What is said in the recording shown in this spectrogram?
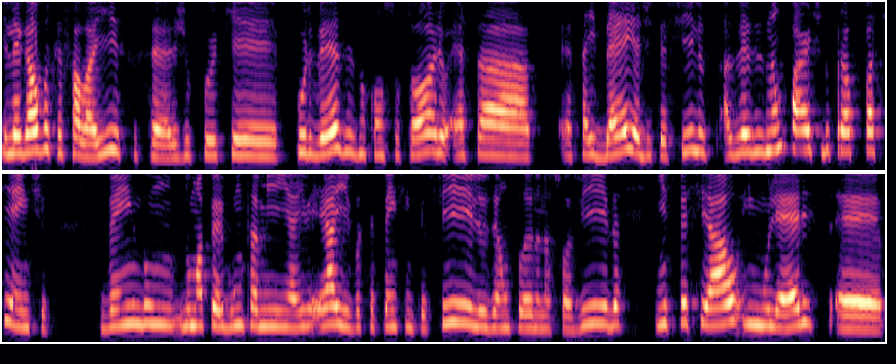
E legal você falar isso, Sérgio, porque por vezes no consultório essa essa ideia de ter filhos às vezes não parte do próprio paciente. Vem de, um, de uma pergunta minha, e aí, você pensa em ter filhos? É um plano na sua vida? Em especial em mulheres é,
